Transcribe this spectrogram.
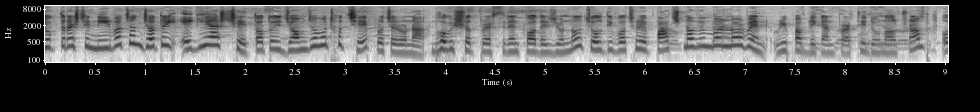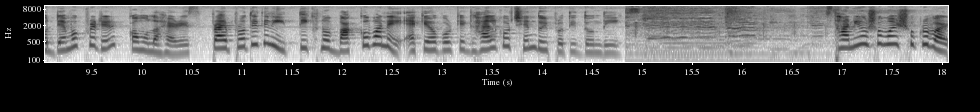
যুক্তরাষ্ট্রের নির্বাচন যতই এগিয়ে আসছে, ততই জমজমট হচ্ছে প্রচারণা। ভবিষ্যৎ প্রেসিডেন্ট পদের জন্য চলতি বছরে পাঁচ নভেম্বর লড়বেন রিপাবলিকান প্রার্থী ডোনাল্ড ট্রাম্প ও ডেমোক্রেটের কমলা হ্যারিস। প্রায় প্রতিদিনই তীক্ষ্ণ বাক্যবাণে একে অপরকে ঘায়াল করছেন দুই প্রতিদ্বন্দ্বী। স্থানীয় সময় শুক্রবার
